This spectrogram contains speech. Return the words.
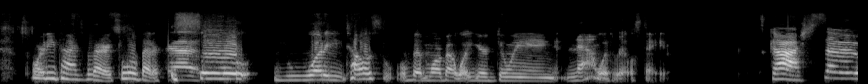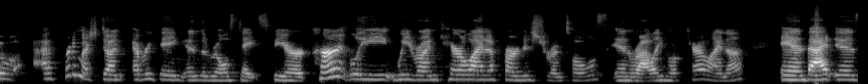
it's 40 times better. It's a little better. Yeah. So, what do you tell us a little bit more about what you're doing now with real estate? Gosh, so I've pretty much done everything in the real estate sphere. Currently, we run Carolina Furnished Rentals in Raleigh, North Carolina, and that is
